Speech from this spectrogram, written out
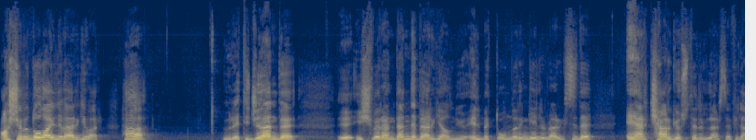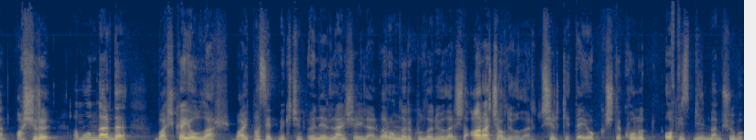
aşırı dolaylı vergi var. Ha üreticiden ve e, işverenden de vergi alınıyor elbette. Onların gelir vergisi de eğer kar gösterirlerse filan aşırı. Ama onlar da başka yollar bypass etmek için önerilen şeyler var. Onları kullanıyorlar. İşte araç alıyorlar şirkete. Yok işte konut, ofis bilmem şu bu.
